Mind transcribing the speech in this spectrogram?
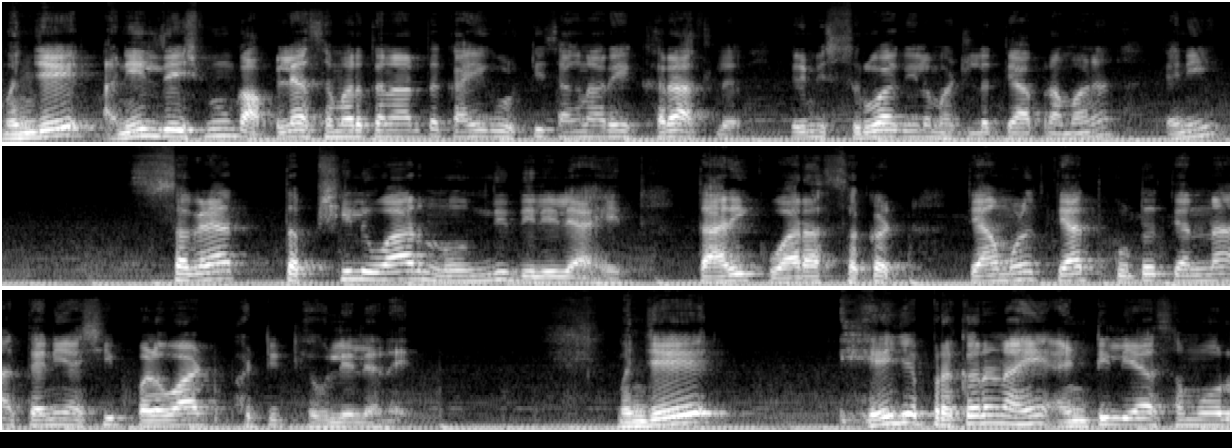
म्हणजे अनिल देशमुख आपल्या समर्थनार्थ काही गोष्टी सांगणार हे खरं असलं तरी मी सुरुवातीला म्हटलं त्याप्रमाणे त्यांनी सगळ्यात तपशीलवार नोंदी दिलेल्या आहेत. तारीख वारा सकट. त्यामुळं त्यात कुठं त्यांना त्यांनी अशी पळवाट फटी ठेवलेल्या नाहीत. म्हणजे हे जे प्रकरण आहे अँटिलियासमोर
